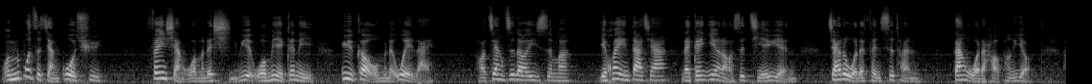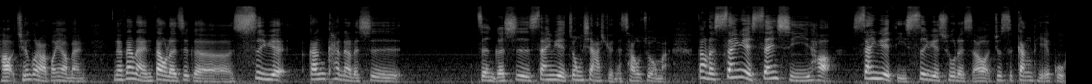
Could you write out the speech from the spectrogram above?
我们不只讲过去，分享我们的喜悦，我们也跟你预告我们的未来。好，这样知道意思吗？也欢迎大家来跟叶老师结缘，加入我的粉丝团，当我的好朋友。好，全国老朋友们，那当然到了这个四月，刚看到的是。整个是三月中下旬的操作嘛，到了三月三十一号，三月底四月初的时候，就是钢铁股，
